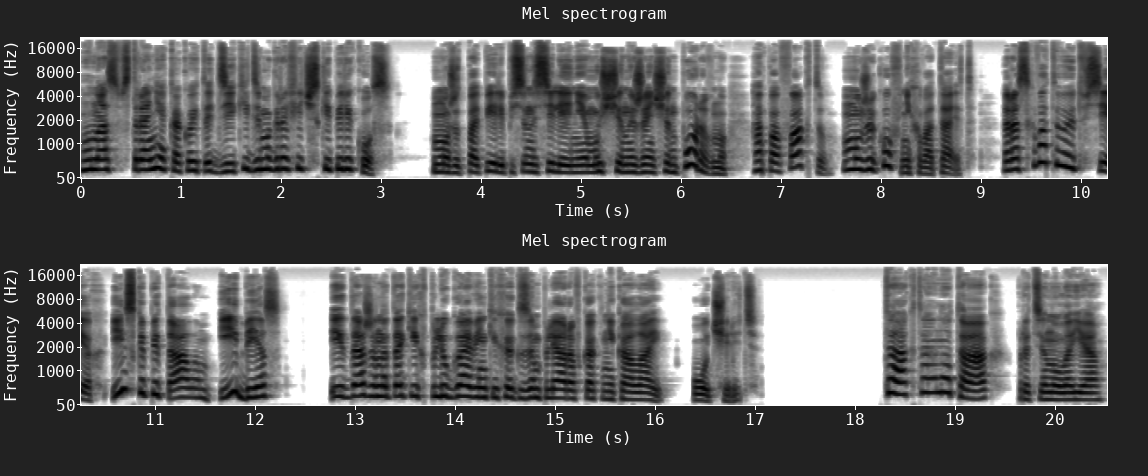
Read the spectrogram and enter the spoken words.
У нас в стране какой-то дикий демографический перекос. Может, по переписи населения мужчин и женщин поровну, а по факту мужиков не хватает. Расхватывают всех, и с капиталом, и без. И даже на таких плюгавеньких экземпляров, как Николай, очередь. «Так-то оно так», — протянула я.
